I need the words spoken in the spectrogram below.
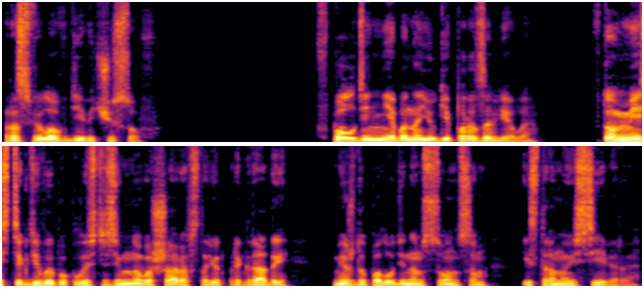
Рассвело в девять часов. В полдень небо на юге порозовело. В том месте, где выпуклость земного шара встает преградой между полуденным солнцем и страной севера.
